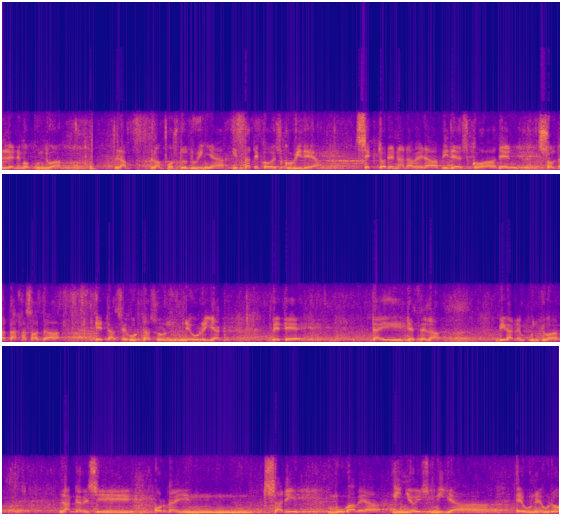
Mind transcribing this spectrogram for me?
lehenengo puntua, lan, lanpostu duina izateko eskubidea, sektoren arabera bidezkoa den soldata jasata eta segurtasun neurriak bete daitezela. Bigarren puntua, langabezi ordain sari mugabea inoiz mila eun euro,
